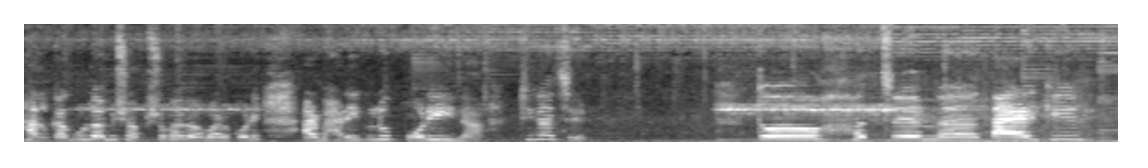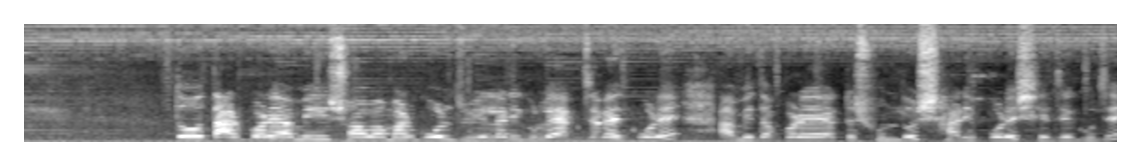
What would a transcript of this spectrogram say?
হালকাগুলো আমি সবসময় ব্যবহার করি, আর ভারীগুলো পরিই না, ঠিক আছে? তো হচ্ছে তাই আর কি। তো তারপরে আমি সব আমার গোল্ড জুয়েলারিগুলো এক জায়গায় করে আমি তারপরে একটা সুন্দর শাড়ি পরে সেজে গুজে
